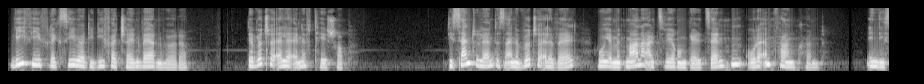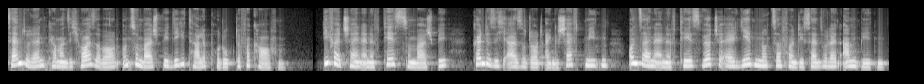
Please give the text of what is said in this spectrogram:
wie viel flexibler die DeFi-Chain werden würde. Der virtuelle NFT-Shop. Decentraland ist eine virtuelle Welt, wo ihr mit Mana als Währung Geld senden oder empfangen könnt. In Decentraland kann man sich Häuser bauen und zum Beispiel digitale Produkte verkaufen. DeFi-Chain NFTs zum Beispiel könnte sich also dort ein Geschäft mieten und seine NFTs virtuell jedem Nutzer von Decentraland anbieten.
